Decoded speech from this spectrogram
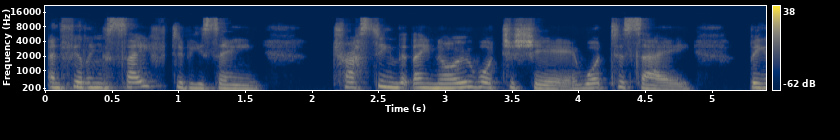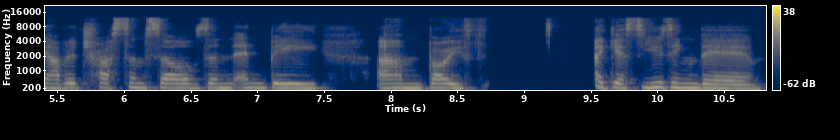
and feeling mm-hmm. safe to be seen, trusting that they know what to share, what to say, being able to trust themselves and and be um, both, I guess, using their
